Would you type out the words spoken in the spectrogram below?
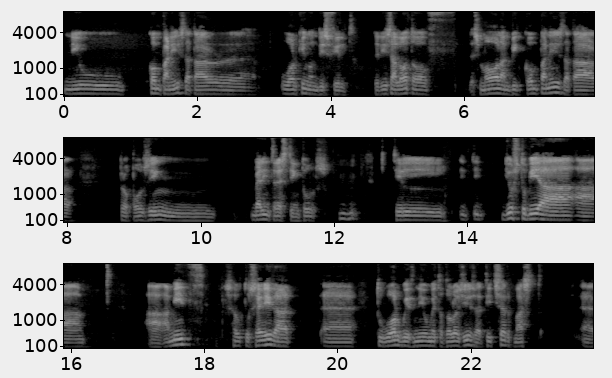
new companies that are uh, working on this field. There is a lot of the small and big companies that are proposing very interesting tools. Mm-hmm. Till it, it used to be a, a, a myth, so to say, that uh, to work with new methodologies, a teacher must uh,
